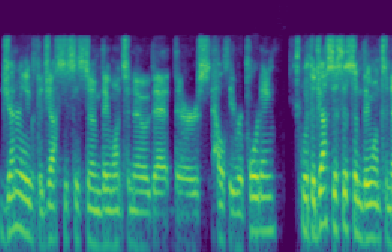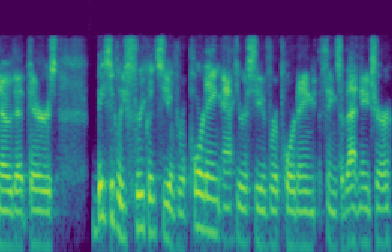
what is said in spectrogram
Generally, with the justice system, they want to know that there's healthy reporting. With the justice system, they want to know that there's basically frequency of reporting, accuracy of reporting, things of that nature.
